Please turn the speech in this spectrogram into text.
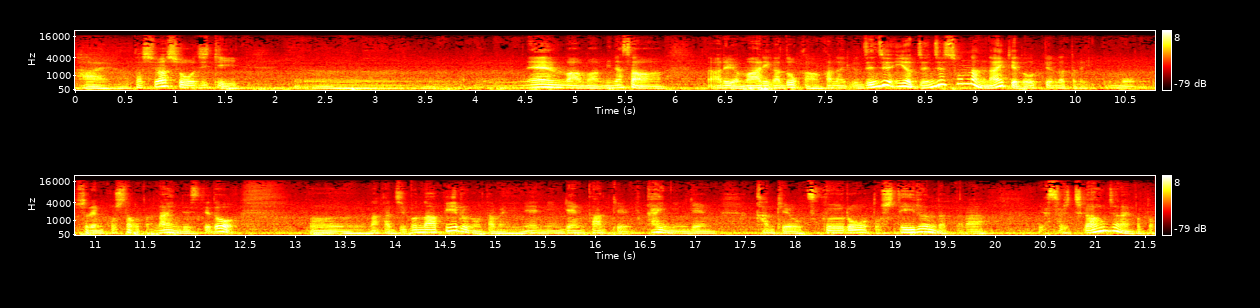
はい。私は正直ねまあまあ皆さんあるいは周りがどうかわかんないけど全然いや全然そんなんないけどっていうんだったらもうそれに越したことはないんですけどうんなんか自分のアピールのためにね人間関係深い人間関係を作ろうとしているんだったらいやそれ違うんじゃないかと、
